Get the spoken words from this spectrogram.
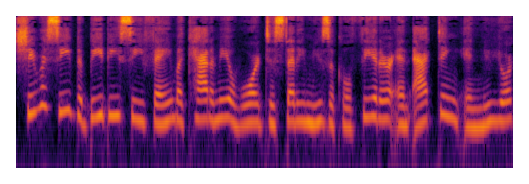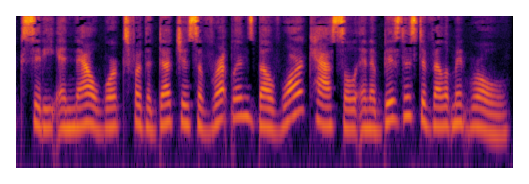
She received a BBC Fame Academy Award to study musical theatre and acting in New York City and now works for the Duchess of Rutland's Belvoir Castle in a business development role.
